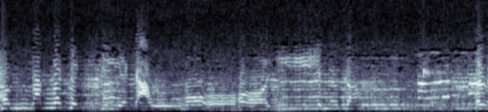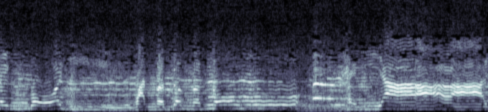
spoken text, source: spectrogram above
thân ngăn tích kia cầu yên dâu linh bố gì hoành tân tô. Thầy ya Hãy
